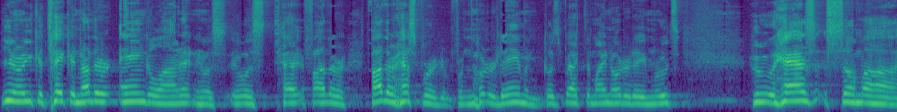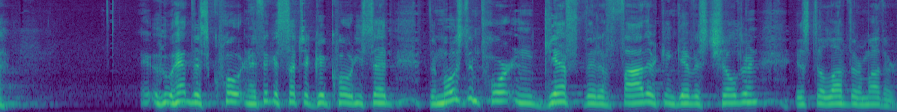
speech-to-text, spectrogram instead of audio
You know, you could take another angle on it, and it was, it was Father, Father Hesburgh from Notre Dame, and goes back to my Notre Dame roots, who has some, uh, who had this quote, and I think it's such a good quote. He said, The most important gift that a father can give his children is to love their mother.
